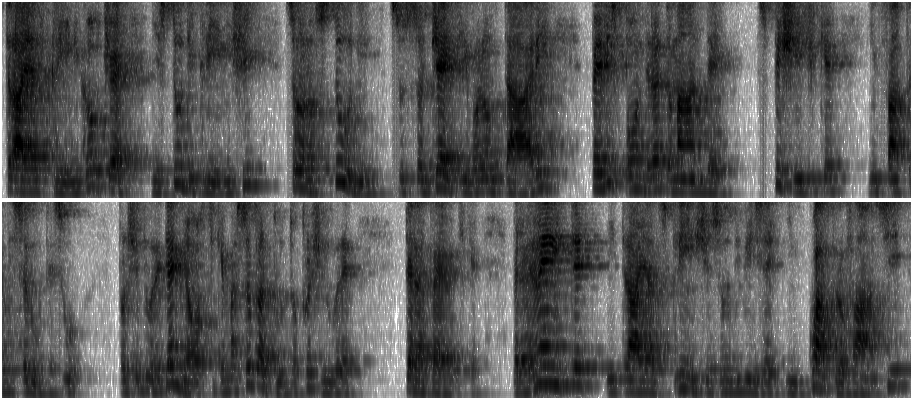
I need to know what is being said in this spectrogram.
trial clinico, cioè gli studi clinici, sono studi su soggetti volontari per rispondere a domande specifiche in fatto di salute, su procedure diagnostiche, ma soprattutto procedure terapeutiche. Brevemente, i trials clinici sono divisi in quattro fasi.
